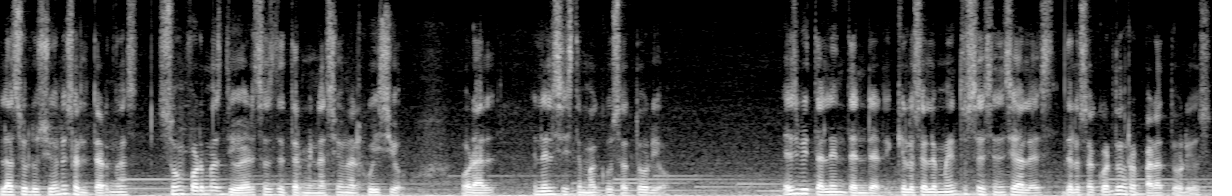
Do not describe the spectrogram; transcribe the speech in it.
las soluciones alternas son formas diversas de terminación al juicio oral en el sistema acusatorio. Es vital entender que los elementos esenciales de los acuerdos reparatorios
